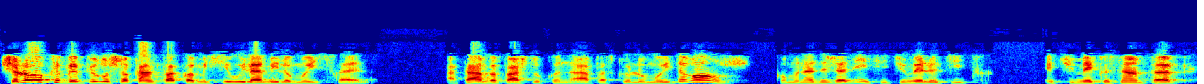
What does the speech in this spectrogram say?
Shelo que Bepirusho pas comme ici où il a mis le mot Israël. Atam parce que le mot il dérange. Comme on a déjà dit, si tu mets le titre et tu mets que c'est un peuple,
